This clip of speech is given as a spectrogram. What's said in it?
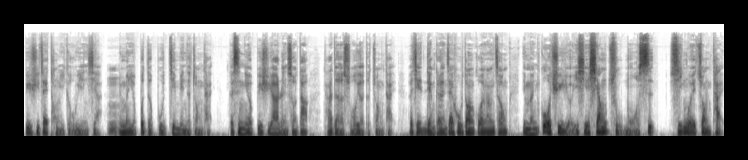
必须在同一个屋檐下，嗯，你们有不得不见面的状态，可是你又必须要忍受到他的所有的状态，而且两个人在互动的过程当中，你们过去有一些相处模式、行为状态，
